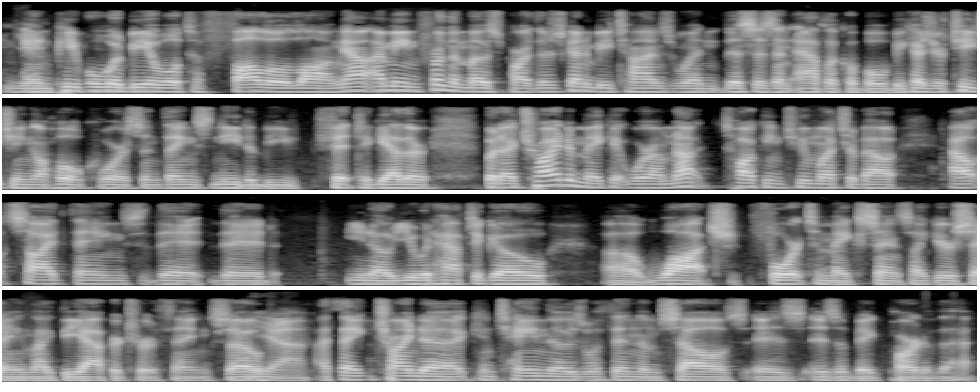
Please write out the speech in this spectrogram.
Yeah. And people would be able to follow along. Now, I mean, for the most part, there's going to be times when this isn't applicable because you're teaching a whole course and things need to be fit together. But I try to make it where I'm not talking too much about outside things that that you know you would have to go uh, watch for it to make sense, like you're saying, like the aperture thing. So Yeah. I think trying to contain those within themselves is is a big part of that.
